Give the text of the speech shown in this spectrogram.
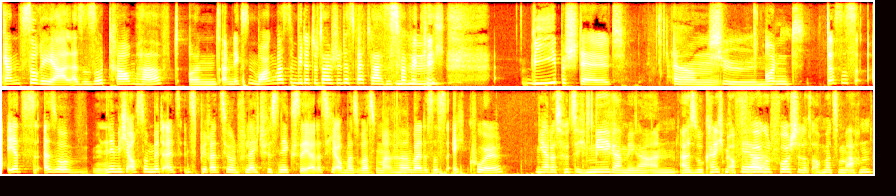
ganz surreal, also so traumhaft. Und am nächsten Morgen war es dann wieder total schönes Wetter. Also es war mhm. wirklich wie bestellt. Ähm, Schön. Und das ist jetzt, also nehme ich auch so mit als Inspiration vielleicht fürs nächste Jahr, dass ich auch mal sowas mache, weil das ist echt cool. Ja, das hört sich mega, mega an. Also kann ich mir auch voll ja. gut vorstellen, das auch mal zu machen.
